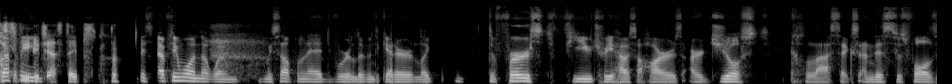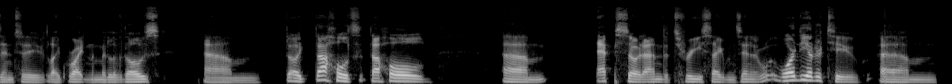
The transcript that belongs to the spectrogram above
definitely VHS tapes. it's definitely one that when myself and Ed were living together, like the first few Treehouse of Horrors are just classics, and this just falls into like right in the middle of those. Um, like that holds that whole um episode and the three segments in it. What are the other two? Um,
